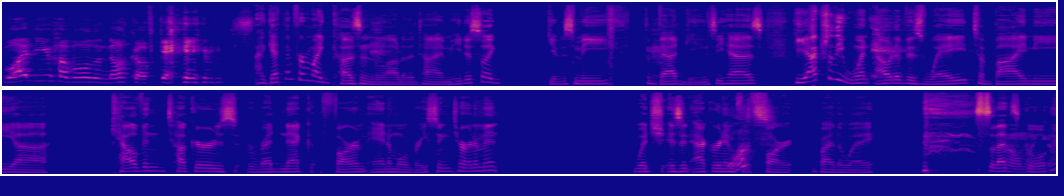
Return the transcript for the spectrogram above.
Why do you have all the knockoff games? I get them from my cousin a lot of the time. He just like gives me the bad games he has. He actually went out of his way to buy me uh Calvin Tucker's Redneck Farm Animal Racing Tournament, which is an acronym What? for fart, by the way. so that's Oh cool. God.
